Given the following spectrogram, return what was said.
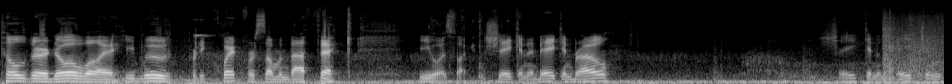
Pillsbury Doughboy, he moved pretty quick for someone that thick. He was fucking shaking and baking, bro. Shaking and baking.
